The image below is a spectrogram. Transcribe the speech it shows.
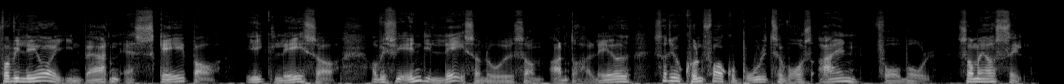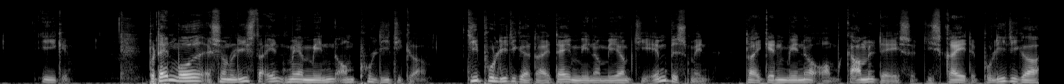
For vi lever i en verden af skabere, ikke læsere, og hvis vi endelig læser noget, som andre har lavet, så er det jo kun for at kunne bruge det til vores egen formål, som er os selv. Ikke. På den måde er journalister endt med at minde om politikere. De politikere, der i dag minder mere om de embedsmænd, der igen minder om gammeldags, diskrete politikere,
